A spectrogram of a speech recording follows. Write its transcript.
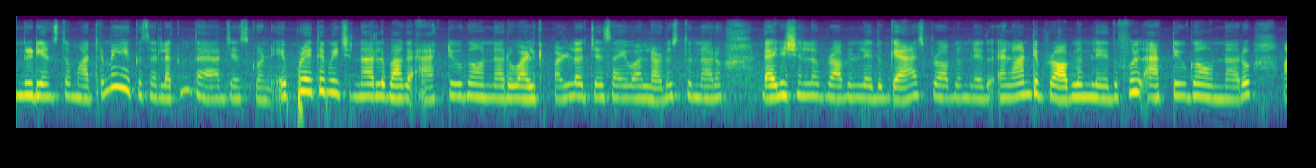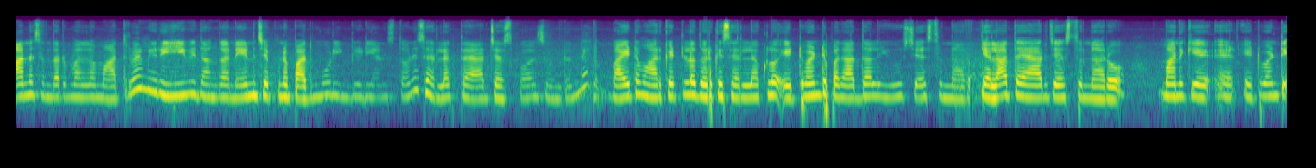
ఇంగ్రీడియంట్స్తో మాత్రమే ఈ యొక్క సెర్లాక్ని తయారు చేసుకోండి. ఎప్పుడైతే మీ చిన్నారులు బాగా యాక్టివ్గా ఉన్నారు వాళ్ళకి పళ్ళు వచ్చేసాయి వాళ్ళు నడుస్తున్నారు డైజెషన్లో ప్రాబ్లం లేదు గ్యాస్ ప్రాబ్లం లేదు ఎలాంటి ప్రాబ్లం లేదు ఫుల్ యాక్టివ్గా ఉన్నారు అన్న సందర్భంలో మాత్రమే మీరు ఈ విధంగా నేను చెప్పిన పదమూడు ఇంగ్రీడియంట్స్తోని సెర్లక్ తయారు చేసుకోవాల్సి ఉంటుంది. బయట మార్కెట్లో దొరికే సెర్లక్లో ఎటువంటి పదార్థాలు యూజ్ చేస్తున్నారు ఎలా తయారు చేస్తున్నారో మనకి ఎటువంటి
